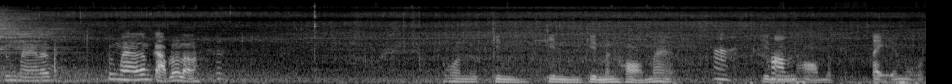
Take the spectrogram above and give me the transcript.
เพิ่งมาแล้วเพิ่งมาแล้วต้องกลับแล้วเหรอ ทุกคนดูกลิ่นกลิ่นกลิ่นมันหอมมากอะ กลิ่นหอม มันหอมแบบเตะหมด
